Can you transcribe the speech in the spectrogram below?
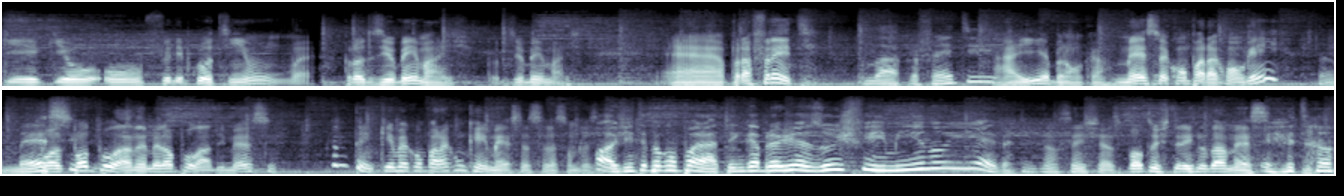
que, que o, o Felipe Coutinho é, produziu bem mais. Produziu bem mais. É, pra frente, Vamos lá, pra frente. aí é bronca. Messi vai comparar com alguém? Messi. Pode, pode pular, né? Melhor pular de Messi. Não tem. Quem vai comparar com quem Messi na seleção Ó, a brasileira? gente tem pra comparar. Tem Gabriel Jesus, Firmino e Everton. Não, sem chance. Bota os três no da Messi. Então,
